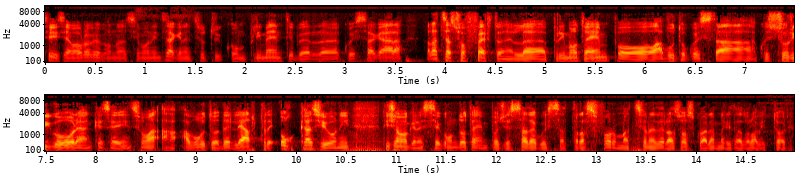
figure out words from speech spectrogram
Sì, siamo proprio con Simone Inzaghi, innanzitutto i complimenti per questa gara. La Lazio ha sofferto nel primo tempo, ha avuto questa, questo rigore, anche se insomma, ha avuto delle altre occasioni. Diciamo che nel secondo tempo c'è stata questa trasformazione della sua squadra e ha meritato la vittoria.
